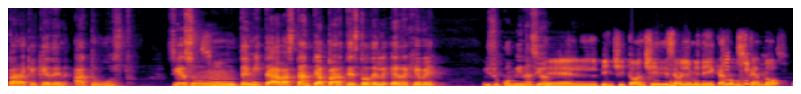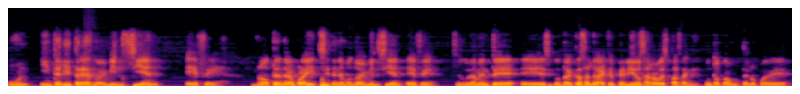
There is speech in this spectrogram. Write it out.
para que queden a tu gusto. Si es un temita bastante aparte esto del RGB y su combinación. El pinchitonchi dice, oye Milik, ando buscando un Intel i3 9100F. ¿No tendrán por ahí? Sí tenemos 9100F. Seguramente eh, si contactas al drag en pedidos arroba spartangeek.com te lo puede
